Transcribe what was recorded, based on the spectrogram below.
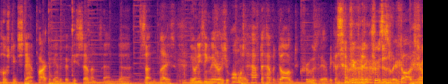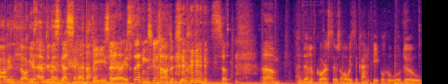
postage stamp park at the end of 57th and uh, Sutton Place. The only thing there is you almost oh. have to have a dog to cruise there because everybody cruises with their dogs. Dog and, dog you have to discuss fees, various things, you know. so, um, and then, of course, there's always the kind of people who will do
